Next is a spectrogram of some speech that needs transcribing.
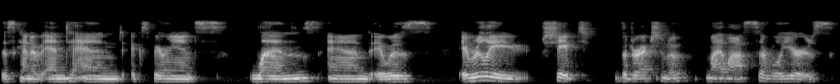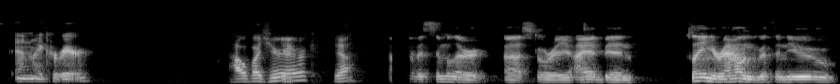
this kind of end-to-end experience lens and it was it really shaped the direction of my last several years and my career How about you, Yeah. Eric? Yeah. Have a similar uh, story. I had been playing around with a new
